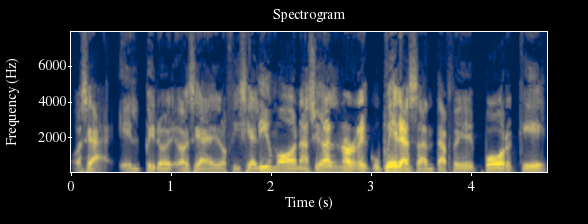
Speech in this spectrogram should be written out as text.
o sea, el pero o sea, el oficialismo nacional no recupera Santa Fe porque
